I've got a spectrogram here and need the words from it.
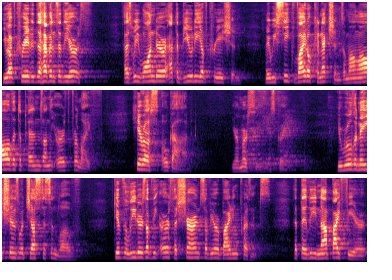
You have created the heavens and the earth. As we wonder at the beauty of creation, may we seek vital connections among all that depends on the earth for life. Hear us, O God. Your mercy is great. You rule the nations with justice and love. Give the leaders of the earth assurance of your abiding presence, that they lead not by fear,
